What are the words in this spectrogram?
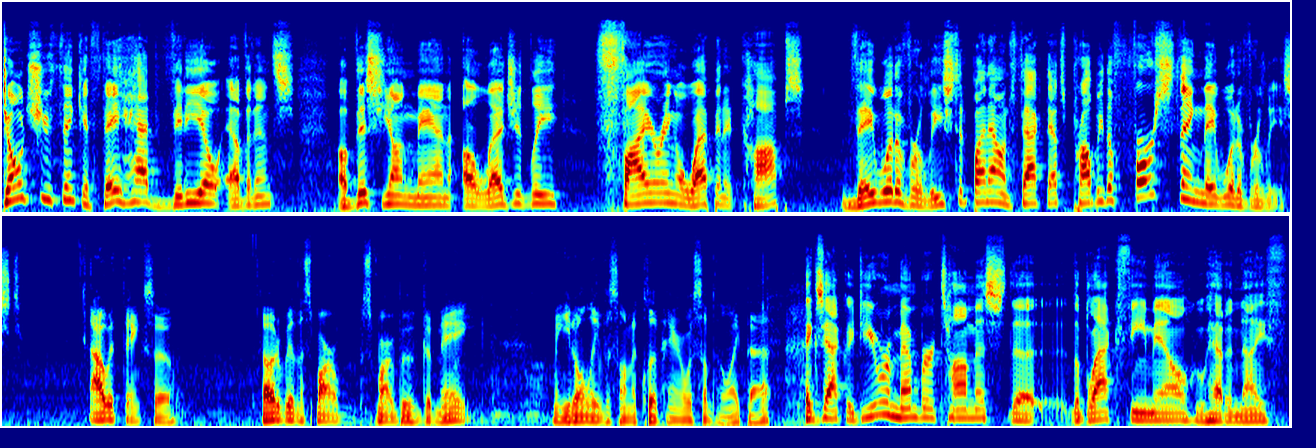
don't you think if they had video evidence of this young man allegedly firing a weapon at cops, they would have released it by now? In fact, that's probably the first thing they would have released. I would think so. That would have been the smart smart move to make. I mean, you don't leave us on a cliffhanger with something like that. Exactly. Do you remember Thomas, the the black female who had a knife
